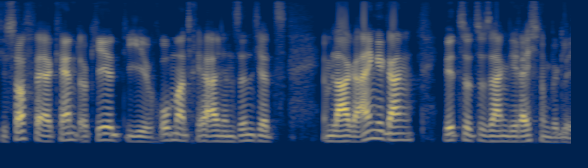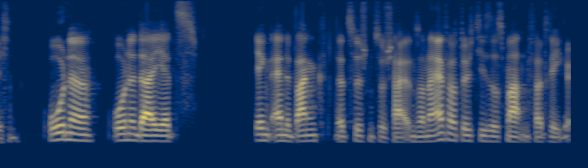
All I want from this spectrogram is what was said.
die Software erkennt, okay, die Rohmaterialien sind jetzt im Lager eingegangen, wird sozusagen die Rechnung beglichen. Ohne, ohne da jetzt irgendeine Bank dazwischen zu schalten, sondern einfach durch diese smarten Verträge.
